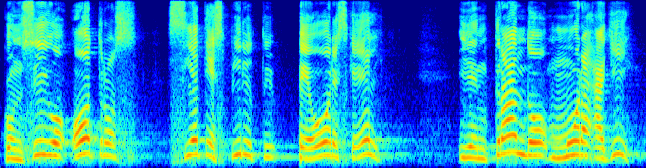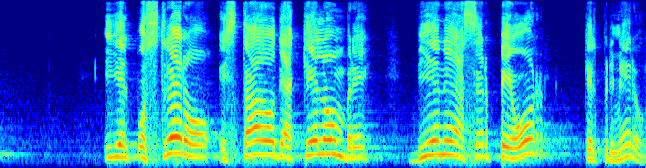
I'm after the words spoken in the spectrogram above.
consigo otros siete espíritus peores que él. Y entrando mora allí. Y el postrero estado de aquel hombre viene a ser peor que el primero.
